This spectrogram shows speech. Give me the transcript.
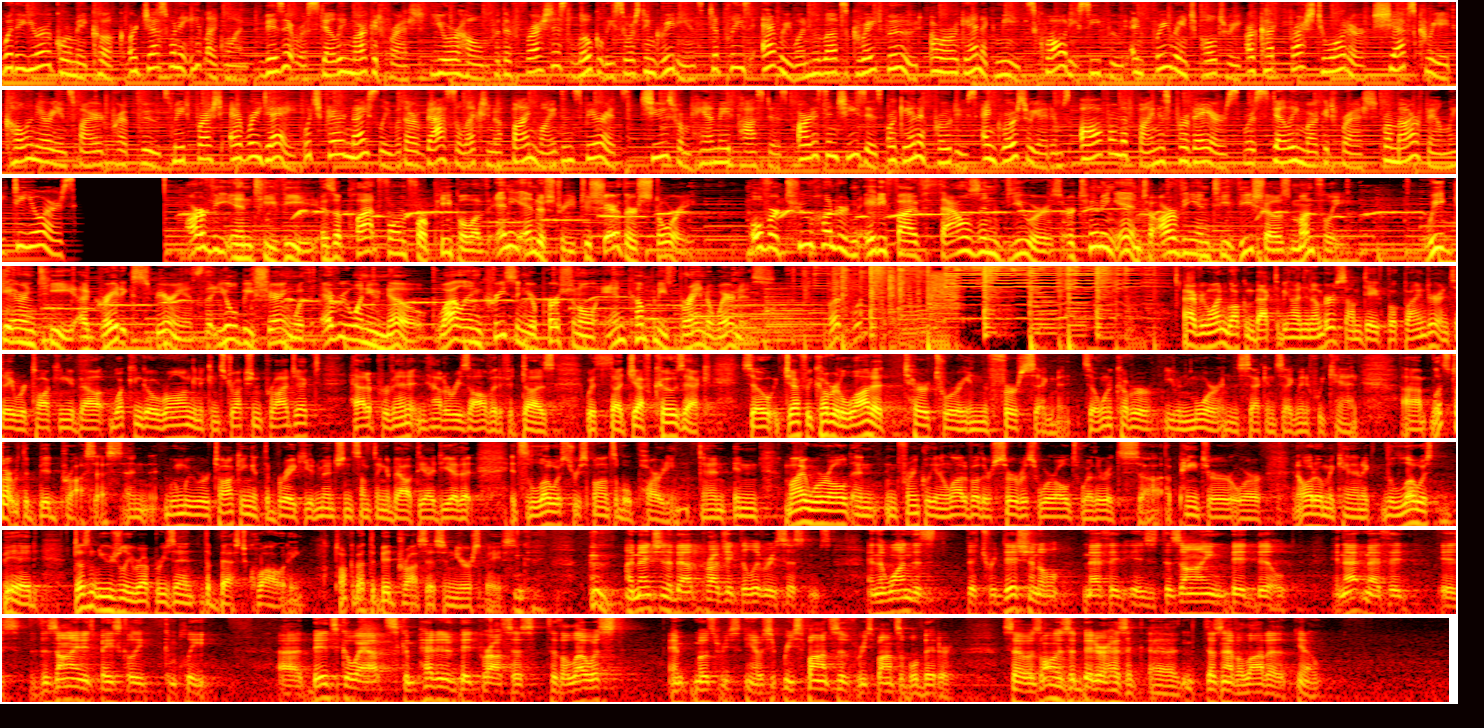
Whether you're a gourmet cook or just want to eat like one, visit Rostelli Market Fresh, your home for the freshest, locally sourced ingredients to please everyone who loves great food. Our organic meats, quality seafood, and free range poultry are cut fresh to order. Chefs create culinary inspired prep foods made fresh every day, which pair nicely with our vast selection of fine wines and spirits. Choose from handmade pastas, artisan cheeses, organic produce, and grocery items, all from the finest purveyors. Rostelli Market Fresh, from our family to yours. RVN TV is a platform for people of any industry to share their story. Over 285,000 viewers are tuning in to RVN TV shows monthly. We guarantee a great experience that you'll be sharing with everyone you know while increasing your personal and company's brand awareness. But what Hi, everyone. Welcome back to Behind the Numbers. I'm Dave Bookbinder, and today we're talking about what can go wrong in a construction project, how to prevent it, and how to resolve it if it does, with uh, Jeff Kozek. So, Jeff, we covered a lot of territory in the first segment, so I want to cover even more in the second segment if we can. Um, let's start with the bid process. And when we were talking at the break, you had mentioned something about the idea that it's the lowest responsible party. And in my world, and, and frankly in a lot of other service worlds, whether it's uh, a painter or an auto mechanic, the lowest bid doesn't usually represent the best quality. Talk about the bid process in your space. Okay. I mentioned about project delivery systems, and the one that's the traditional method is design, bid, build. And that method is the design is basically complete. Uh, bids go out, it's a competitive bid process to the lowest and most you know, responsive, responsible bidder. So as long as the bidder has a, uh, doesn't have a lot of, you know,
